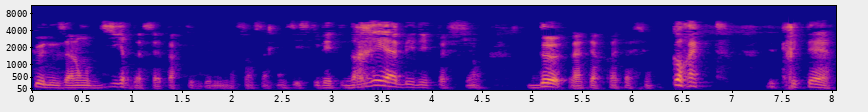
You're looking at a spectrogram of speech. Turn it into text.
que nous allons dire de cet article de 1956 qu'il est une réhabilitation de l'interprétation correcte du critère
